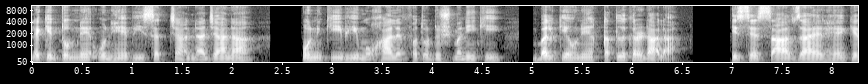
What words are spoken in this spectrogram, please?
لیکن تم نے انہیں بھی سچا نہ جانا، ان کی بھی مخالفت اور دشمنی کی، بلکہ انہیں قتل کر ڈالا۔ اس سے صاف ظاہر ہے کہ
